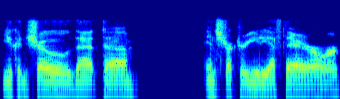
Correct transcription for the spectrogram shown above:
You can show that um, instructor UDF there or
